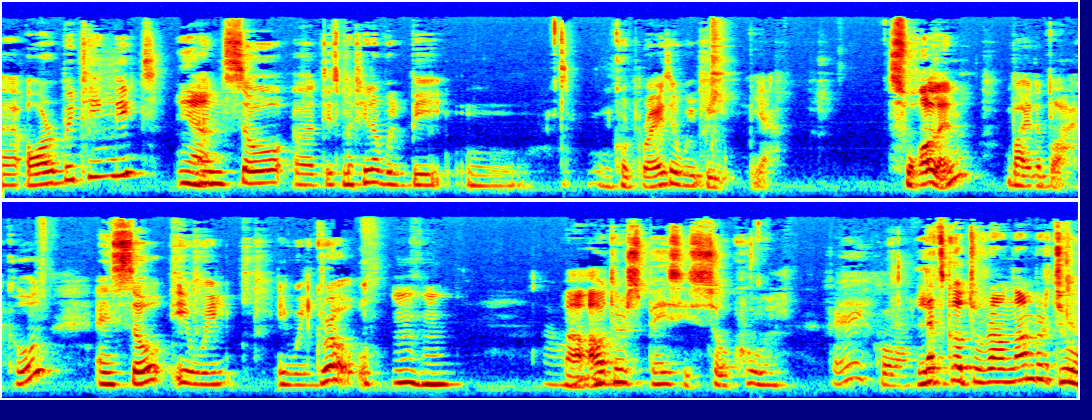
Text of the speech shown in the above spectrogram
uh, orbiting it Yeah. and so uh, this material will be mm, incorporated will be yeah swollen by the black hole and so it will it will grow Mm-hmm. Wow, outer space is so cool. Very cool. Let's go to round number two.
